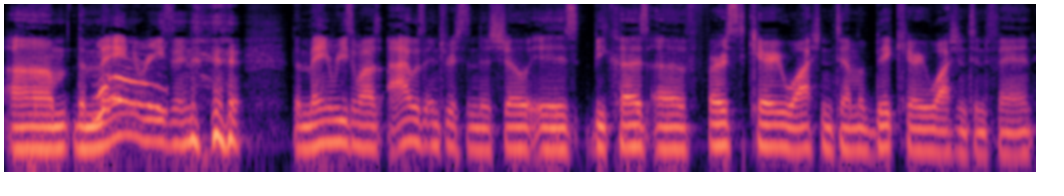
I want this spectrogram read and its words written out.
Um, the main Yay! reason, the main reason why I was, I was interested in this show is because of first Kerry Washington. I'm a big Kerry Washington fan,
